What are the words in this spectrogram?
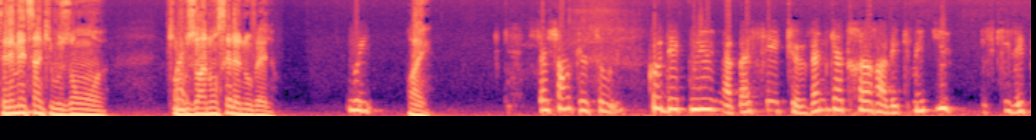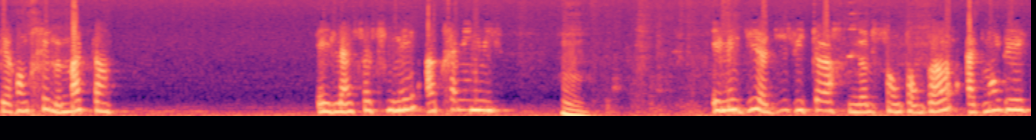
C'est les médecins qui vous ont, euh, qui Ouais. vous ont annoncé la nouvelle. Oui, Oui. sachant que ce co-détenu n'a passé que 24 heures avec Mehdi, puisqu'il était rentré le matin. Et il l'a assassiné après minuit. Hmm. Et Mehdi, à 18 heures, ne le sentant pas, a demandé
